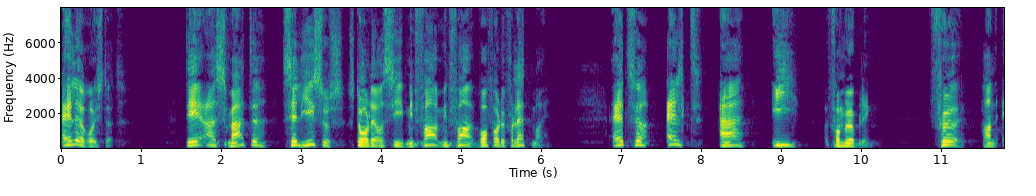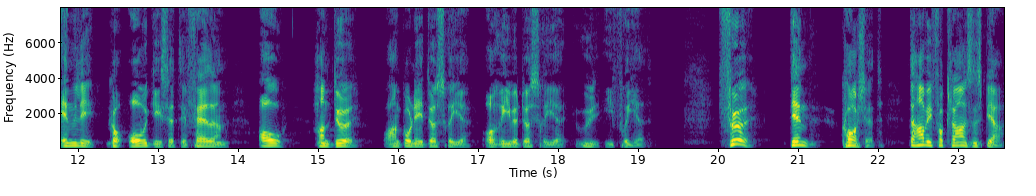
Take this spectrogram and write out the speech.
Alle er rystet. Det er smerte. Selv Jesus står der og siger, min far, min far, hvorfor har du forladt mig? Altså, alt er i formøbling, før han endelig kan overgive sig til faderen, og han dør, og han går ned i dødsriget og river dødsriget ud i frihed. Før den korset, der har vi forklarelsens bjerg,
